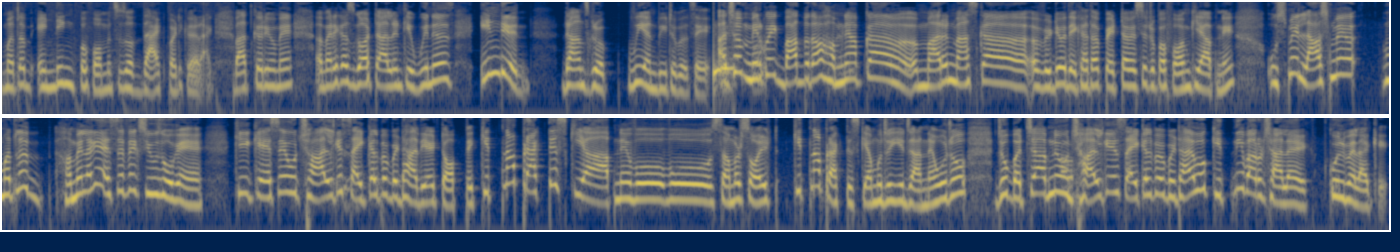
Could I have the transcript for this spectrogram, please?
मतलब ending performances of that particular act बात कर रही हूँ मैं अमेरिकाज गॉट टैलेंट के winners Indian dance group V Unbeatable से। अच्छा मेरे को एक बात बताओ, हमने आपका मारन मास का वीडियो देखा था पेट्टा वैसे जो परफॉर्म किया आपने, उसमें लास्ट में मतलब हमें लगा एस एफ़ एक्स यूज़ हो गए हैं कि कैसे उछाल के साइकिल पे बिठा दिया है टॉप पे। कितना प्रैक्टिस किया आपने वो वो समर सॉल्ट कितना प्रैक्टिस किया? मुझे ये जानना है। वो जो जो बच्चा आपने उछाल के साइकिल पे बिठाया वो कितनी बार उछाला है कुल मिला के?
